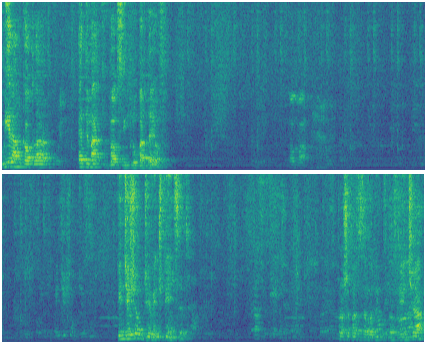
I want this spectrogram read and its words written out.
Miran Kotlar, Edymak Kickboxing Klub Bardejów. 102. 59 500. Proszę bardzo zawodników do zdjęcia.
